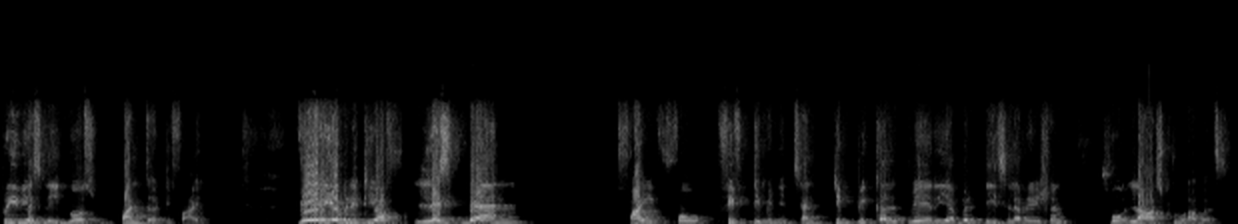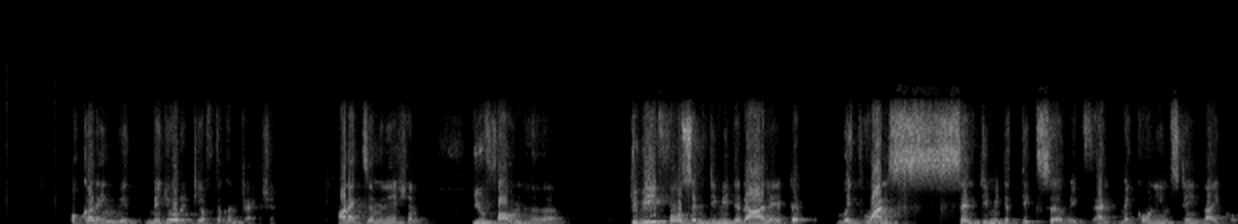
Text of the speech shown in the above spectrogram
Previously, it was 135. Variability of less than 5 for 50 minutes and typical variable deceleration for last two hours occurring with majority of the contraction. On examination, you found her to be 4 centimeter dilated with 1 centimeter thick cervix and meconium stained liquor.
